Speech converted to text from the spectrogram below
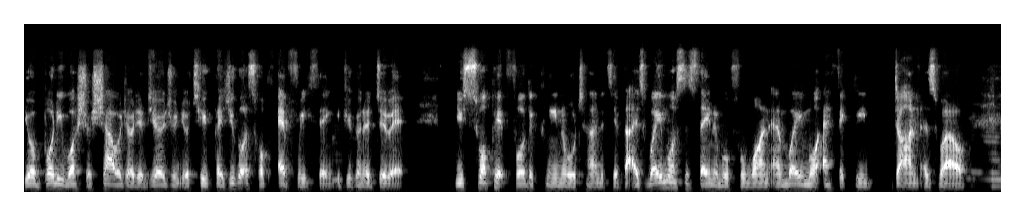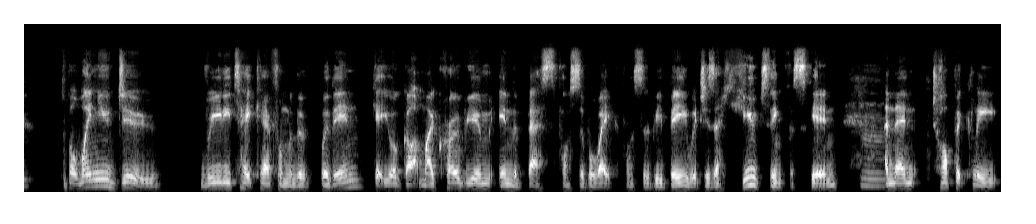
your body wash, your shower gel, your deodorant, your toothpaste. You've got to swap everything if you're going to do it. You swap it for the cleaner alternative. That is way more sustainable for one and way more ethically done as well. mm, But when you do, really take care from within, get your gut microbiome in the best possible way it could possibly be, which is a huge thing for skin. mm, And then topically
